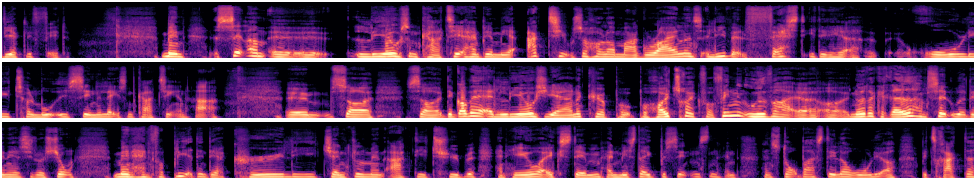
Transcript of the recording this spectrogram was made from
virkelig fedt. Men selvom øh, øh Leo som karakter, han bliver mere aktiv, så holder Mark Rylance alligevel fast i det her øh, rolige, tålmodige sindelag, som karakteren har. Øhm, så, så det kan godt være, at Leos hjerne kører på, på højtryk for at finde en udvej, og noget, der kan redde ham selv ud af den her situation, men han forbliver den der kølige, gentleman-agtige type. Han hæver ikke stemme, han mister ikke besindelsen, han, han står bare stille og roligt og betragter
